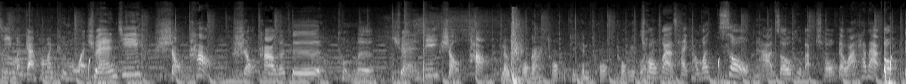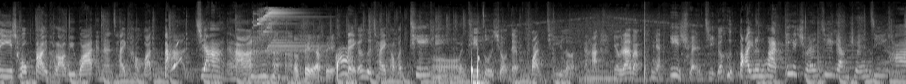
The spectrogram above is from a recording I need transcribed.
击เหมือนกันเพราะมันคือมวย全击手套手套ก็คือถุงมือ 全击手套 แล้วชกอ่ะ ชกที่เห็นชก ชกเรียกว่า ช อะไร กอะใช้คำว่าโซนะคะโซคือแบบชก แต่ว่าถ้าแบบตบตีชกต่อยทะเลาะวิวาทอันนั้นใช้คำว่าต่าจ้านะคะ แล้วเตะอ่ะเตะ เตะก็คือใช้คำว่าที่ อ๋อ เหมือนที่足球แต่วันทีเลยนะคะอย่างเวลาแบบเนี่ยอีเฉวนจีก็คือต่อยหนึ่งหมัดอีเฉวนจี两拳击ค่ะ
